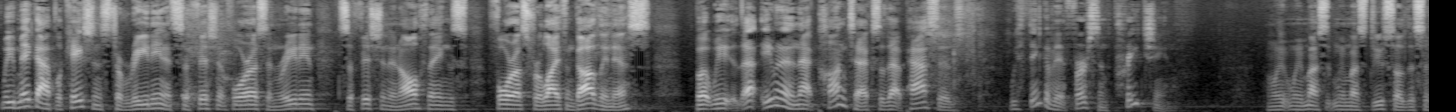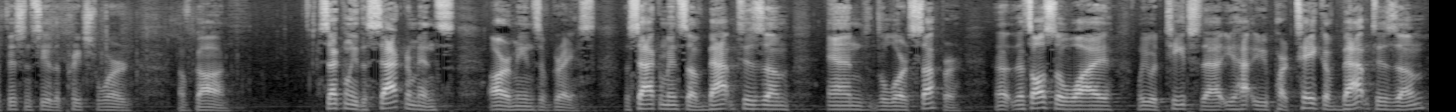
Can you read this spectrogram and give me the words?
we make applications to reading. It's sufficient for us in reading, sufficient in all things for us for life and godliness. But we, that, even in that context of that passage, we think of it first in preaching. We, we, must, we must do so, the sufficiency of the preached word of God. Secondly, the sacraments are a means of grace. The sacraments of baptism and the Lord's Supper. Uh, that's also why we would teach that you, ha- you partake of baptism,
